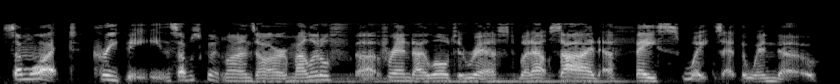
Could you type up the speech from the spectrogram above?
somewhat creepy. The subsequent lines are, My little f- uh, friend I lull to rest, but outside a face waits at the window.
